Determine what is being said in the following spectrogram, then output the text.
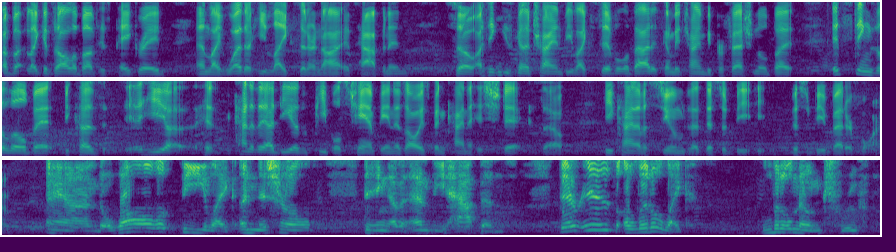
about, like it's all above his pay grade, and like whether he likes it or not, it's happening. So I think he's going to try and be like civil about it. He's going to be trying to be professional, but it stings a little bit because he, uh, kind of the idea of the people's champion has always been kind of his shtick. So he kind of assumed that this would be this would be better for him. And while the like initial sting of envy happens, there is a little like little known truth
